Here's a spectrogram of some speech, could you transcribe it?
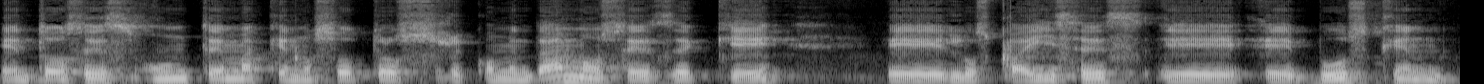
Entonces, un tema que nosotros recomendamos es de que eh, los países busquen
